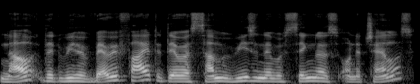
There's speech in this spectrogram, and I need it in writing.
Now that we have verified that there are some reasonable signals on the channels,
